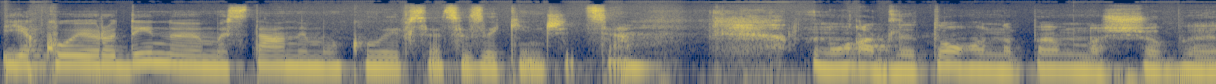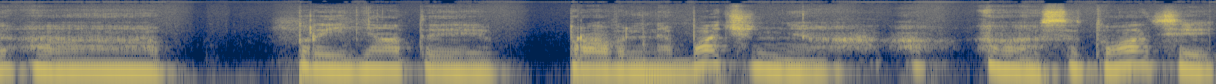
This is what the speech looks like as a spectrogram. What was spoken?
якою родиною ми станемо, коли все це закінчиться. Ну, а для того, напевно, щоб е, прийняти правильне бачення е, ситуації,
